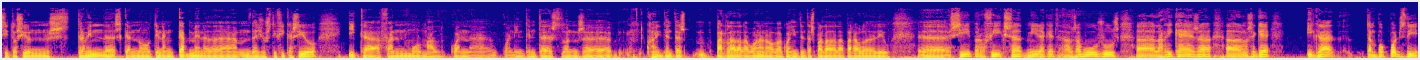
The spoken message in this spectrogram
situacions tremendes que no tenen cap mena de, de justificació i que fan molt mal quan, eh, quan intentes doncs, eh, quan intentes parlar de la bona nova, quan intentes parlar de la paraula de Déu. Eh, sí, però fixa't, mira aquest, els abusos, eh, la riquesa, eh, no sé què, i clar, tampoc pots dir,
